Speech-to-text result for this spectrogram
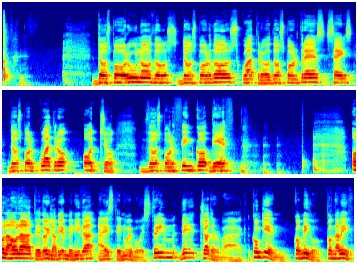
Dos por uno, dos, dos por dos, cuatro, dos por tres, seis, dos por cuatro, ocho. 2 por 5, 10. Hola, hola, te doy la bienvenida a este nuevo stream de Chatterback. ¿Con quién? Conmigo, con David.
